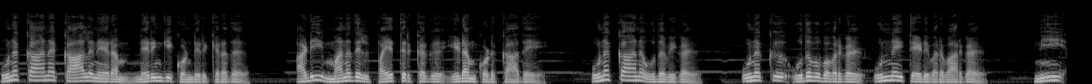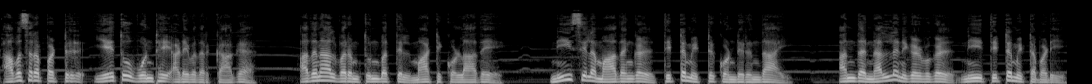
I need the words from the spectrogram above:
உனக்கான கால நேரம் நெருங்கிக் கொண்டிருக்கிறது. அடி மனதில் பயத்திற்ககு இடம் கொடுக்காதே. உனக்கான உதவிகள் உனக்கு உதவுபவர்கள் உன்னை தேடி வருவார்கள். நீ அவசரப்பட்டு ஏதோ ஒன்றை அடைவதற்காக அதனால் வரும் துன்பத்தில் மாட்டிக்கொள்ளாதே. நீ சில மாதங்கள் திட்டமிட்டு கொண்டிருந்தாய். அந்த நல்ல நிகழ்வுகள் நீ திட்டமிட்டபடி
